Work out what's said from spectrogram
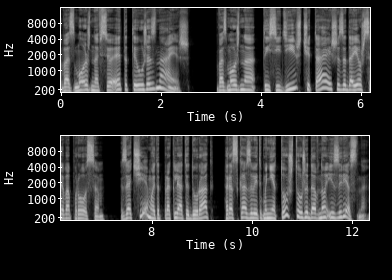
«Возможно, все это ты уже знаешь. Возможно, ты сидишь, читаешь и задаешься вопросом, зачем этот проклятый дурак рассказывает мне то, что уже давно известно?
